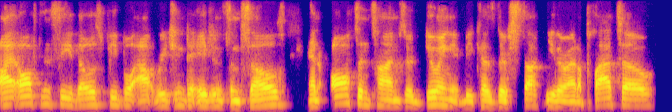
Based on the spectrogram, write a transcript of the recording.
I often see those people outreaching to agents themselves. And oftentimes they're doing it because they're stuck either at a plateau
